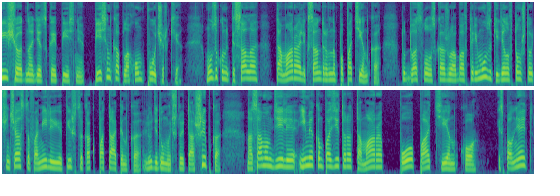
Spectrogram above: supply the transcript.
И еще одна детская песня. Песенка о плохом почерке. Музыку написала Тамара Александровна Попотенко. Тут два слова скажу об авторе музыки. Дело в том, что очень часто фамилия ее пишется как Потапенко. Люди думают, что это ошибка. На самом деле имя композитора Тамара Попотенко. Исполняет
